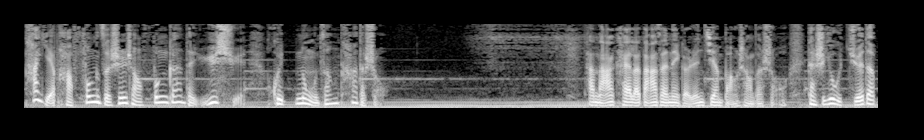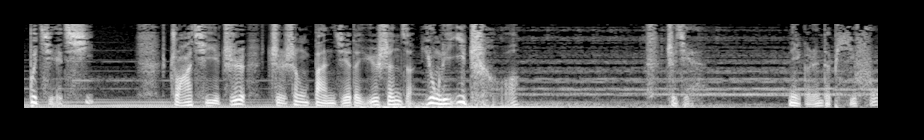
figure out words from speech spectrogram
他也怕疯子身上风干的雨血会弄脏他的手。他拿开了搭在那个人肩膀上的手，但是又觉得不解气，抓起一只只剩半截的鱼身子，用力一扯，只见那个人的皮肤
